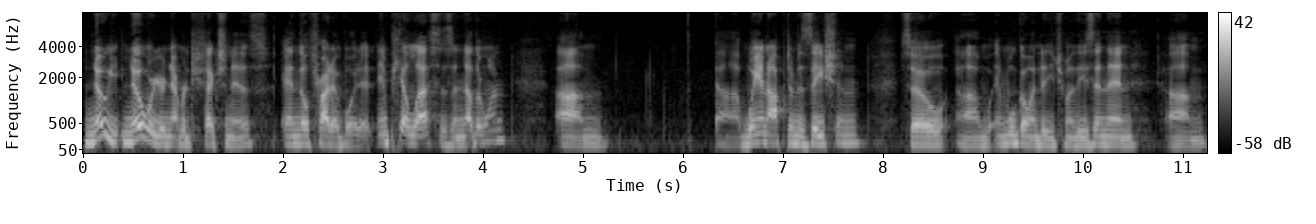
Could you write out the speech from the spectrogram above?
know, know where your network detection is, and they'll try to avoid it. MPLS is another one. Um, uh, WAN optimization. So, uh, and we'll go into each one of these. And then um,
